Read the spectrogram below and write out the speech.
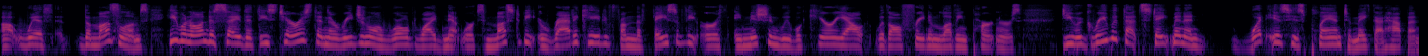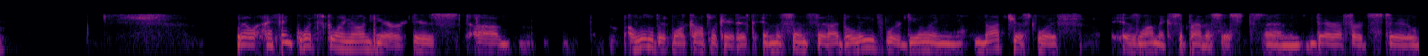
Uh, with the Muslims. He went on to say that these terrorists and their regional and worldwide networks must be eradicated from the face of the earth, a mission we will carry out with all freedom loving partners. Do you agree with that statement? And what is his plan to make that happen? Well, I think what's going on here is um, a little bit more complicated in the sense that I believe we're dealing not just with Islamic supremacists and their efforts to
